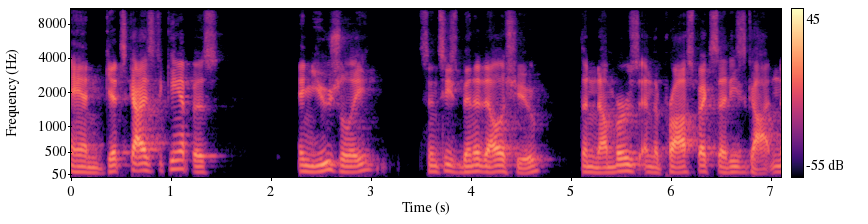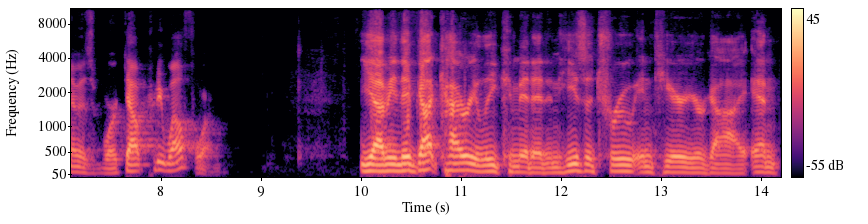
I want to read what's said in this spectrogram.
and gets guys to campus. And usually, since he's been at LSU, the numbers and the prospects that he's gotten has worked out pretty well for him. Yeah, I mean, they've got Kyrie Lee committed, and he's a true interior guy. And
